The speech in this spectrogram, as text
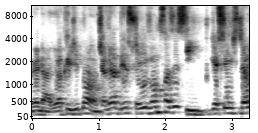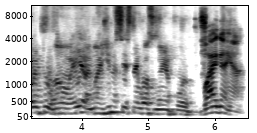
verdade. Eu acredito, bom, te agradeço aí, vamos fazer sim. Porque se a gente der um empurrão aí, ó, imagina se esse negócio ganha corpo. Vai ganhar.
